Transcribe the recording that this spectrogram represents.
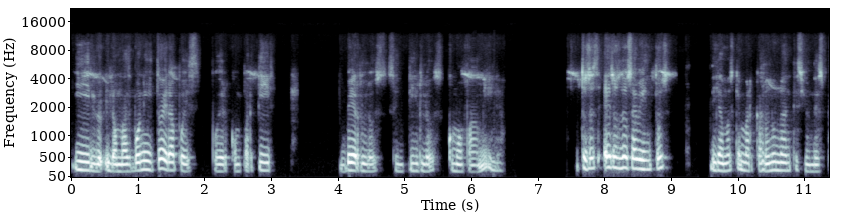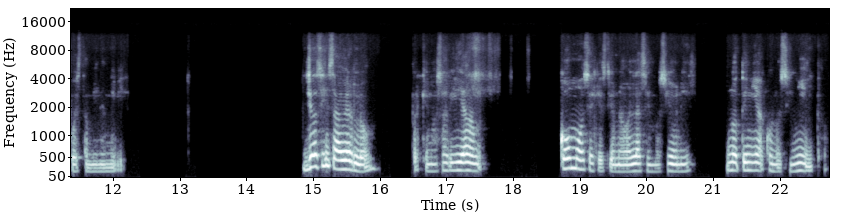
Y lo, y lo más bonito era pues poder compartir verlos, sentirlos como familia. Entonces, esos dos eventos, digamos que marcaron un antes y un después también en mi vida. Yo sin saberlo, porque no sabía cómo se gestionaban las emociones, no tenía conocimiento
